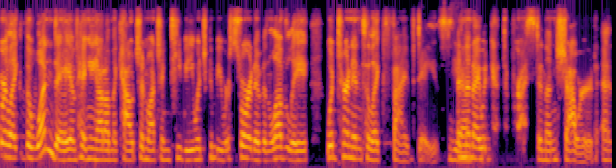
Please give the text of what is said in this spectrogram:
Or like the one day of hanging out on the couch and watching TV, which can be restorative and lovely, would turn into like five days. Yeah. And then I would get depressed and unshowered and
